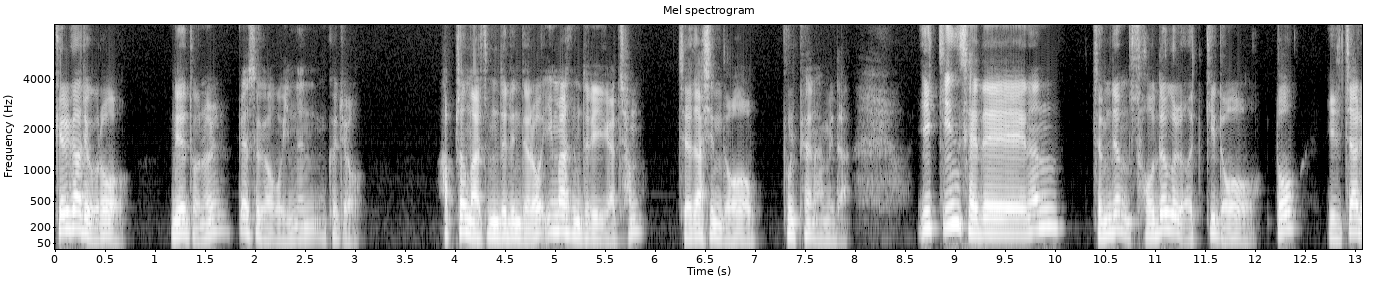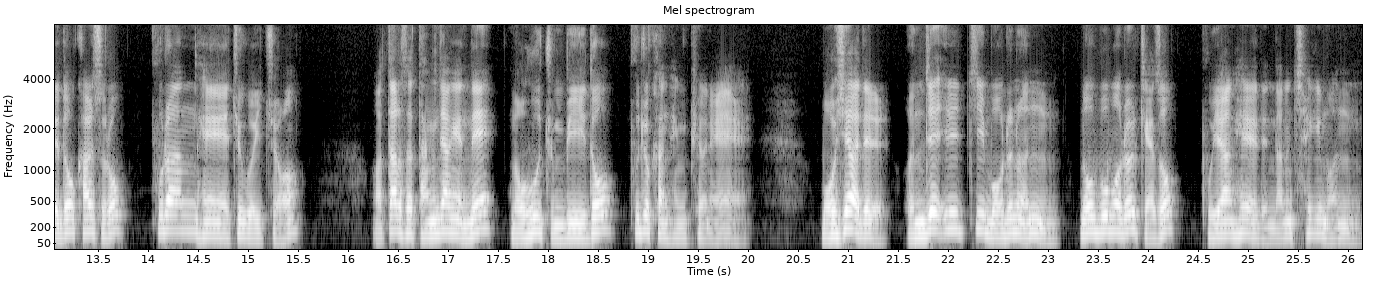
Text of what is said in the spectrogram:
결과적으로 내 돈을 뺏어가고 있는 거죠 앞서 말씀드린 대로 이 말씀 드리기가 참 제 자신도 불편합니다 이 낀 세대는 점점 소득을 얻기도 또 일자리도 갈수록 불안해지고 있죠. 어, 따라서 당장의 내 노후 준비도 부족한 행편에 모셔야 될 언제일지 모르는 노부모를 계속 부양해야 된다는 책임은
